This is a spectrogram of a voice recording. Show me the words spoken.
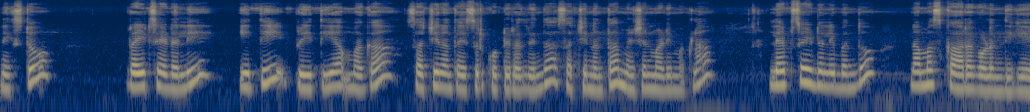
ನೆಕ್ಸ್ಟು, ರೈಟ್ ಸೈಡಲ್ಲಿ ಇತಿ ಪ್ರೀತಿಯ ಮಗ ಸಚಿನ್ ಅಂತ ಹೆಸರು ಕೊಟ್ಟಿರೋದ್ರಿಂದ ಸಚಿನ್ ಅಂತ ಮೆನ್ಷನ್ ಮಾಡಿ ಮಕ್ಕಳ ಲೆಫ್ಟ್ ಸೈಡಲ್ಲಿ ಬಂದು ನಮಸ್ಕಾರಗಳೊಂದಿಗೆ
